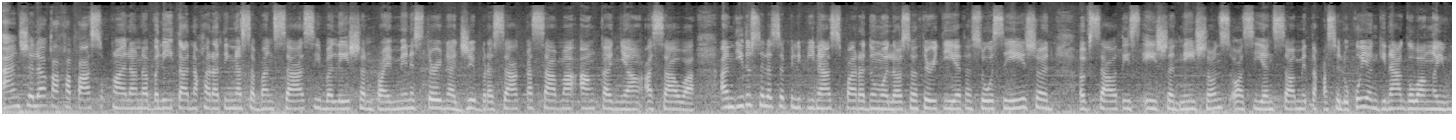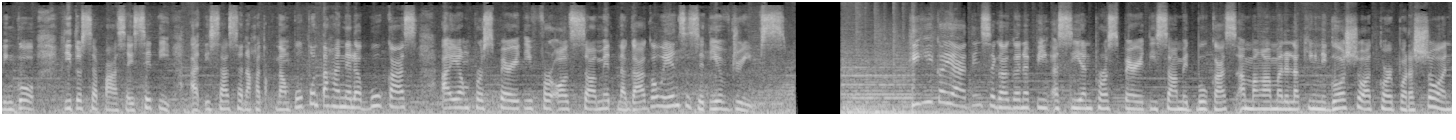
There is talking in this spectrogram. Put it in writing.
Angela, kakapasok nga lang na balita nakarating na sa bansa si Malaysian Prime Minister Najib Razak kasama ang kanyang asawa. Andito sila sa Pilipinas para dumalo sa 30th Association of Southeast Asian Nations o ASEAN Summit na kasalukuyang ginagawa ngayong linggo dito sa Pasay City. At isa sa nakatakdang pupuntahan nila bukas ay ang Prosperity for All Summit na gagawin sa City of Dreams. Hihikayatin sa gaganaping ASEAN Prosperity Summit bukas ang mga malalaking negosyo at korporasyon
